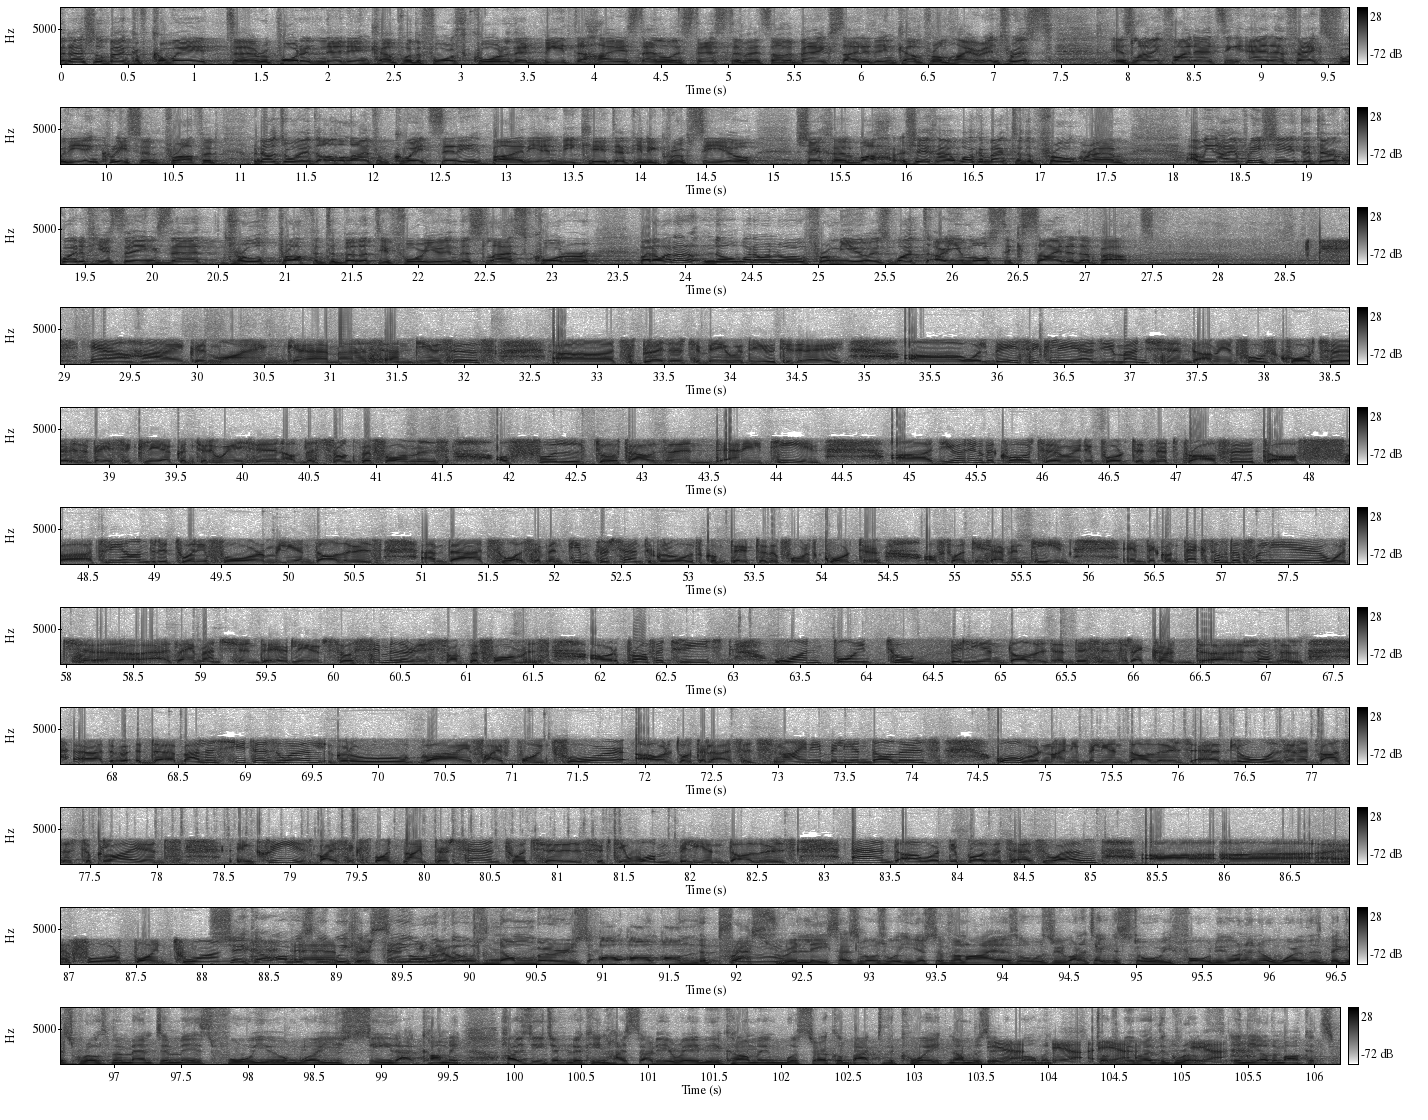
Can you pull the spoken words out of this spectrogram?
The National Bank of Kuwait uh, reported net income for the fourth quarter that beat the highest analyst estimates. Now, the bank cited income from higher interest, Islamic financing, and FX for the increase in profit. We're now joined on the line from Kuwait City by the NBK Deputy Group CEO, Sheikh Al Bahar. Sheikh, welcome back to the program. I mean, I appreciate that there are quite a few things that drove profitability for you in this last quarter, but what I to know, what I want to know from you is what are you most excited about? Yeah, hi, good morning, uh, Manus and Yusuf. Uh, it's a pleasure to be with you today. Uh, well, basically, as you mentioned, I mean, fourth quarter is basically a continuation of the strong performance of full 2018. Uh, during the quarter, we reported net profit of uh, $324 million, and that's what 17% growth compared to the fourth quarter of 2017. In the context of the full year, which, uh, as I mentioned earlier, so similarly strong performance, our profit reached $1.2 billion, and this is record uh, level. Uh, the, the, balance sheet as well grew by 5.4. Our total assets $90 billion, over $90 billion, and loans and advances to clients increased by 6.9%, which is $51 billion and our deposits as well, uh, uh, 4.1. Sheikha, obviously uh, we can see all growth. of those numbers on, on, on the press mm-hmm. release. I suppose what Yusuf and I, as always, we want to take the story forward. We want to know where the biggest growth momentum is for you and where you see that coming. How's Egypt looking? How's Saudi Arabia coming? We'll circle back to the Kuwait numbers yeah, in a moment. Yeah, Talk yeah, to me about the growth in the other markets.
